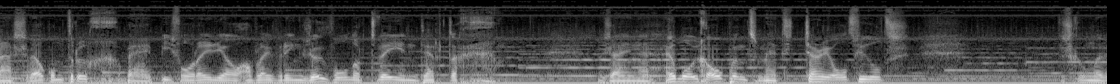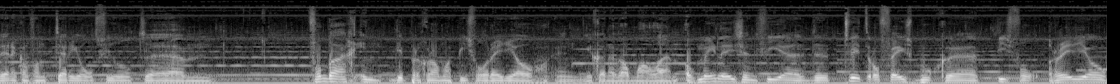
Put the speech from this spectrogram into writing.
Luisteraars, welkom terug bij Peaceful Radio, aflevering 732. We zijn uh, heel mooi geopend met Terry Oldfield. Verschillende werken van Terry Oldfield. Uh, vandaag in dit programma Peaceful Radio. En je kan het allemaal uh, ook meelezen via de Twitter of Facebook uh, Peaceful Radio.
